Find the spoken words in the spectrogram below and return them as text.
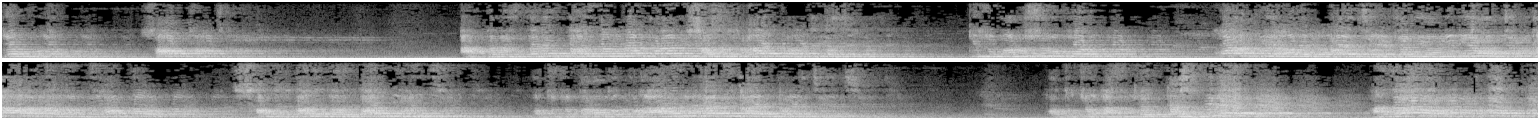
কেউ কোথাও আফগানিস্তানের তালিবানরা কোরআন শাসন আয় করতে গেছে। কিছু মানুষের উপর কড়াকড়ি হয়েছে জানি মিডিয়া তাল অথচ তারা তো কোরআন কোরআন কায়েম করতে চেয়েছে অথচ আজকে কাশ্মীরে হাজারো যুবককে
